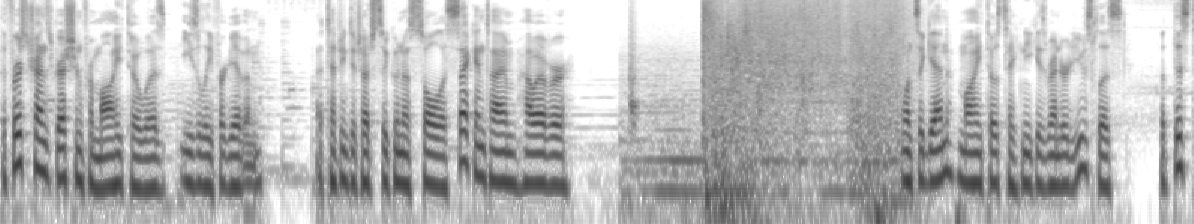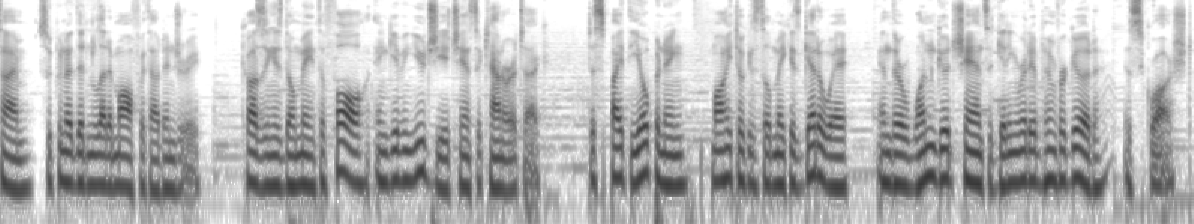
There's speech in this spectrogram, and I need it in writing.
the first transgression from Mahito was easily forgiven. Attempting to touch Sukuna's soul a second time, however. Once again, Mahito's technique is rendered useless, but this time, Sukuna didn't let him off without injury, causing his domain to fall and giving Yuji a chance to counterattack. Despite the opening, Mahito can still make his getaway, and their one good chance at getting rid of him for good is squashed.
